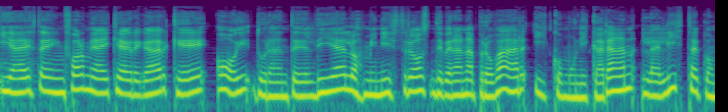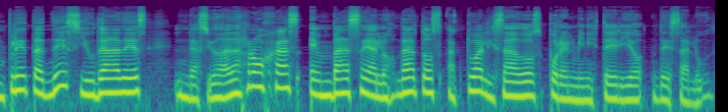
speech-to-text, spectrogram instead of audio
Y a este informe hay que agregar que hoy, durante el día, los ministros deberán aprobar y comunicarán la lista completa de ciudades, las ciudades rojas, en base a los datos actualizados por el Ministerio de Salud.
